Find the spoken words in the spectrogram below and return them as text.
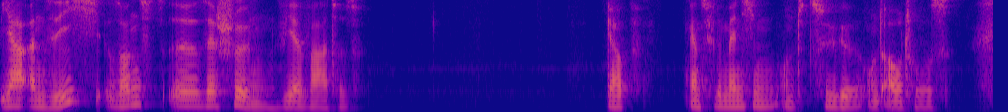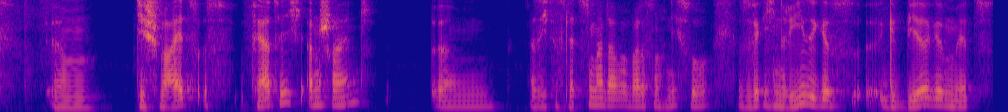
ja, an sich sonst äh, sehr schön, wie erwartet. Gab ganz viele Männchen und Züge und Autos. Ähm, die Schweiz ist fertig anscheinend. Ähm, als ich das letzte Mal da war, war das noch nicht so. Es ist wirklich ein riesiges äh, Gebirge mit,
